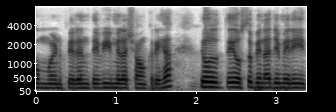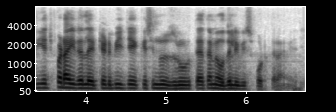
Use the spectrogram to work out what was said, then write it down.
ਘੁੰਮਣ ਫਿਰਨ ਤੇ ਵੀ ਮੇਰਾ ਸ਼ੌਂਕ ਰਿਹਾ ਤੇ ਉਹ ਤੇ ਉਸ ਤੋਂ ਬਿਨਾਂ ਜੇ ਮੇਰੇ ਏਰੀਆ 'ਚ ਪੜ੍ਹਾਈ ਰਿਲੇਟਡ ਵੀ ਜੇ ਕਿਸੇ ਨੂੰ ਜ਼ਰੂਰਤ ਹੈ ਤਾਂ ਮੈਂ ਉਹਦੇ ਲਈ ਵੀ ਸਪੋਰਟ ਕਰਾਂਗਾ ਜੀ।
